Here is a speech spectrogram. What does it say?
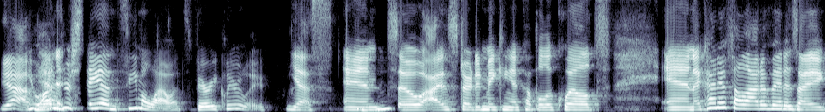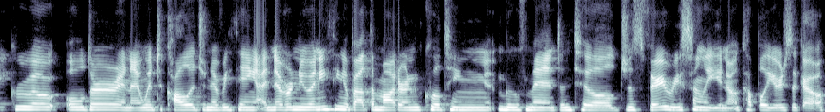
Yeah, You yeah. understand seam allowance very clearly. Yes. And Mhm. so I started making a couple of quilts and I kind of fell out of it as I grew older and I went to college and everything. I never knew anything about the modern quilting movement until just very recently, you know, a couple of years ago.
